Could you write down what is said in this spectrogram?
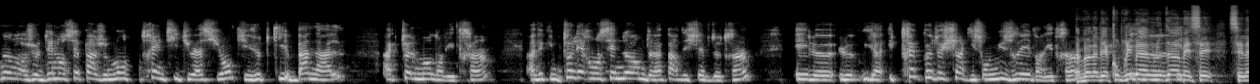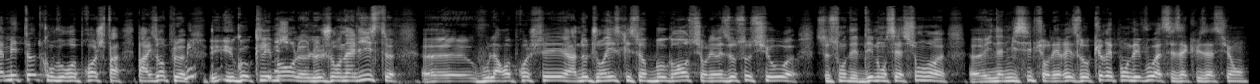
Non, non, je ne dénonçais pas. Je montrais une situation qui, qui est banale actuellement dans les trains, avec une tolérance énorme de la part des chefs de train. Et le, le, il y a très peu de chiens qui sont muselés dans les trains. Ah ben on a bien compris, Madame le, Ledin, et... mais c'est la méthode qu'on vous reproche. Enfin, par exemple, mais, Hugo Clément, je... le, journaliste, euh, vous l'a reproché. Un autre journaliste, Christophe Beaugrand, sur les réseaux sociaux. Ce sont des dénonciations euh, inadmissibles sur les réseaux. Que répondez-vous à ces accusations?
